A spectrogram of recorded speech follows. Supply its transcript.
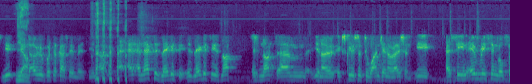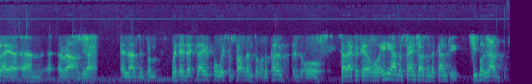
you, yeah. you know who Boeta Cassiem is, you know, and, and, that's his legacy. His legacy is not, is not um, you know, exclusive to one generation. He has seen every single player um, around, you know, loves him from whether they play for Western Province or the Cobras or South Africa or any other franchise in the country. People loved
